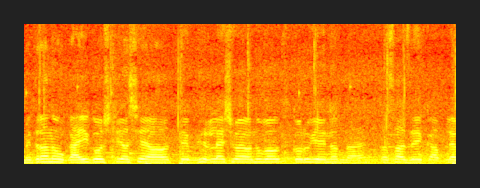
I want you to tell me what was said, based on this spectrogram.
मित्रांनो काही गोष्टी असे आहोत ते फिरल्याशिवाय अनुभव करू येणार नाही. तसाच एक आपल्या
